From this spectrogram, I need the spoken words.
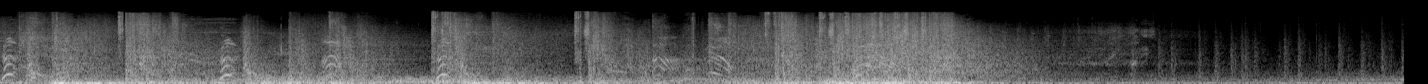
Huh?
